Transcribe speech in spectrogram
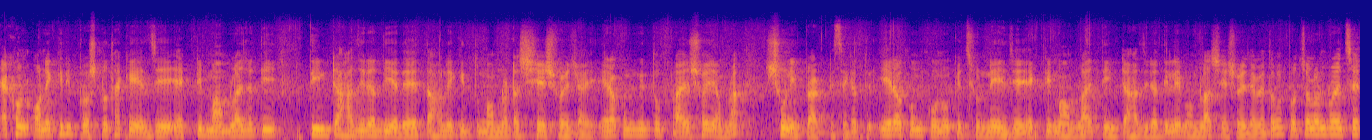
এখন অনেকেরই প্রশ্ন থাকে যে একটি মামলায় যদি তিনটা হাজিরা দিয়ে দেয়, তাহলে কিন্তু মামলাটা শেষ হয়ে যায়। এরকম কিন্তু প্রায়শই আমরা শুনি প্র্যাকটিসে কিন্তু এরকম কোনো কিছু নেই যে একটি মামলায় তিনটা হাজিরা দিলে মামলা শেষ হয়ে যাবে। তবে প্রচলন রয়েছে,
